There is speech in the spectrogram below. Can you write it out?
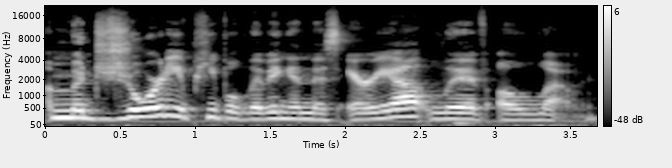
a majority of people living in this area live alone.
